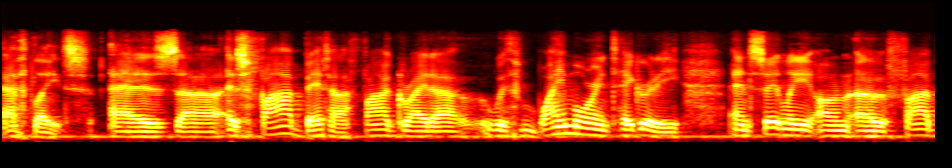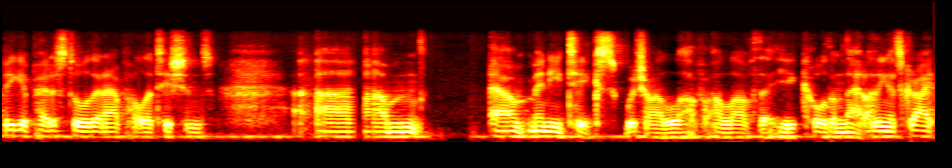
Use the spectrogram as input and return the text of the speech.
athletes as uh, as far better, far greater, with way more integrity, and certainly on a far bigger pedestal than our politicians. Um, our many ticks, which I love. I love that you call them that. I think it's great.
